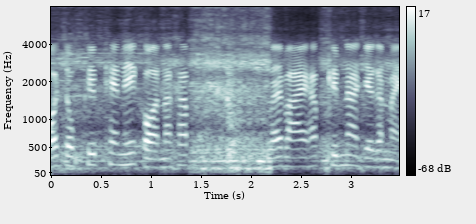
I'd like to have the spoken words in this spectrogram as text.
ขอจบคลิปแค่นี้ก่อนนะครับบายบายครับ คลิปหน้าเจอกันใหม่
